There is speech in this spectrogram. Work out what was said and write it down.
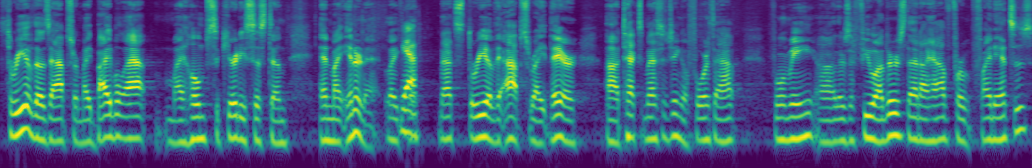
three of those apps are my Bible app, my home security system, and my internet. Like Yeah. that- that's three of the apps right there. Uh, text messaging, a fourth app for me. Uh, there's a few others that I have for finances.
